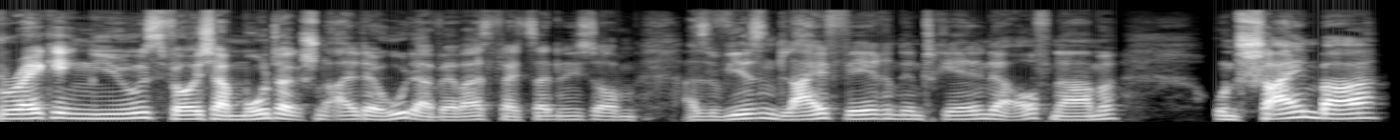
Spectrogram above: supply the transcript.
Breaking News. Für euch am Montag schon alter aber wer weiß, vielleicht seid ihr nicht so auf dem. Also, wir sind live während dem Triellen der Aufnahme und scheinbar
